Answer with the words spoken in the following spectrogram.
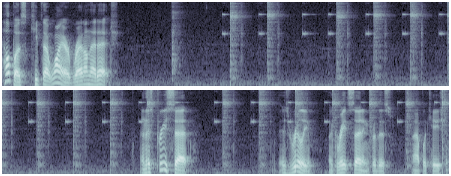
help us keep that wire right on that edge. And this preset is really a great setting for this application.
